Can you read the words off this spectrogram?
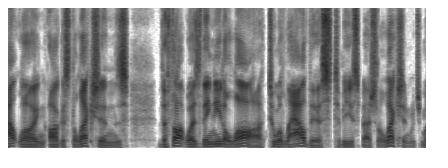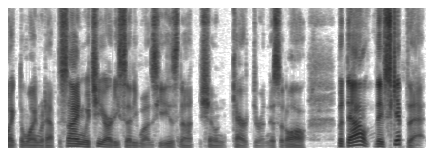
outlawing August elections, the thought was they need a law to allow this to be a special election, which Mike DeWine would have to sign, which he already said he was. He has not shown character in this at all. But now they've skipped that.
